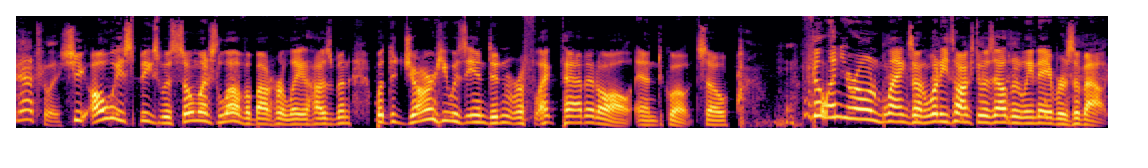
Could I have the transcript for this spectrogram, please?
naturally. She always speaks with so much love about her late husband, but the jar he was in didn't reflect that at all. End quote. So, fill in your own blanks on what he talks to his elderly neighbors about.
